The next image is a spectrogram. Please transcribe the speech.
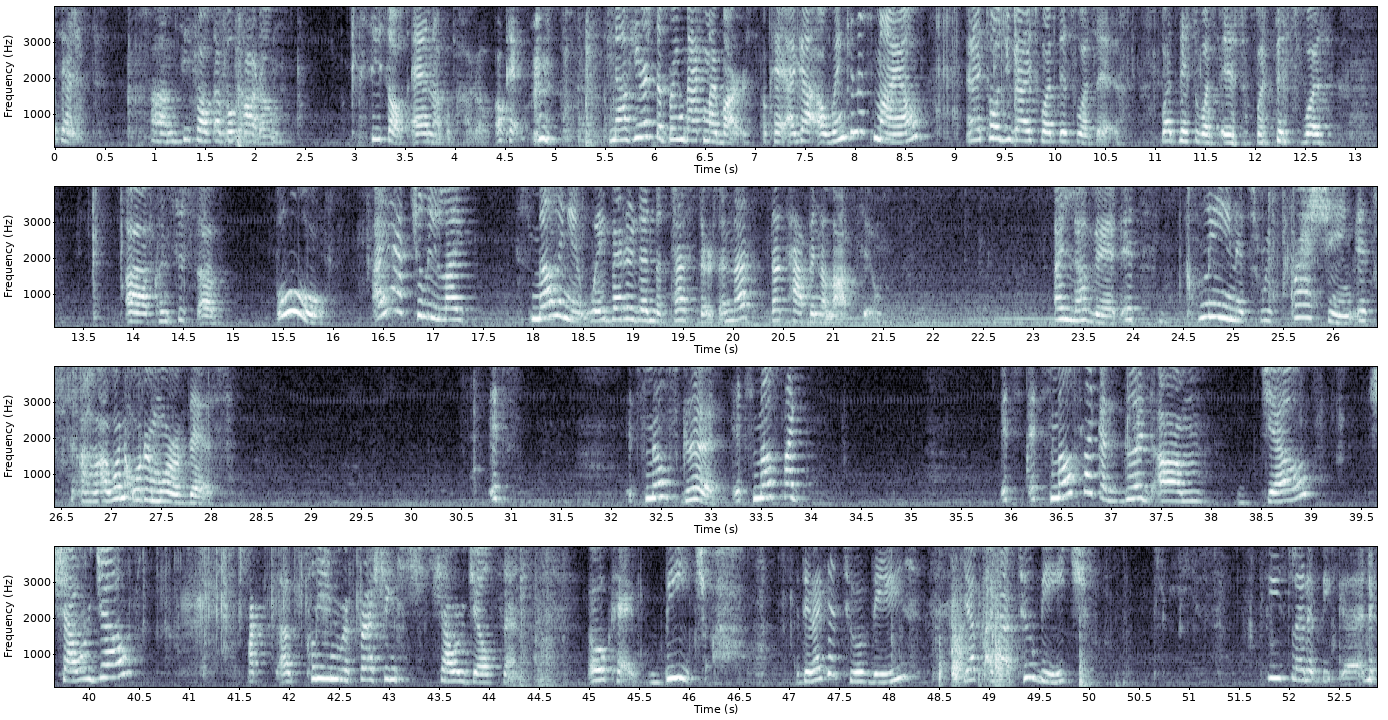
scent. Um, sea salt avocado. Sea salt and avocado. Okay. now here's the bring back my bars. Okay, I got a wink and a smile. And I told you guys what this was it. What this was is. What this was uh, consists of. Ooh, I actually like smelling it way better than the testers. And that's, that's happened a lot too. I love it. It's clean. It's refreshing. It's, uh, I want to order more of this. It's, it smells good. It smells like, it's, it smells like a good um, gel, shower gel. A, a clean, refreshing shower gel scent. Okay, beach. Oh, did I get two of these? Yep, I got two beach. Please, please let it be good.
